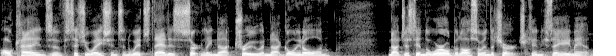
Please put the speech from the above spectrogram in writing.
all kinds of situations in which that is certainly not true and not going on, not just in the world, but also in the church? Can you say amen?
